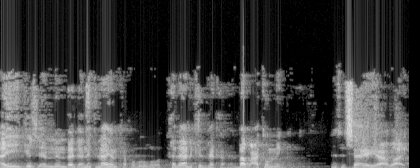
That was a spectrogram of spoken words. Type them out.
أي جزء من بدنك لا ينتقض وضوءك كذلك الذكر بضعة منك. مثل سائر أعضائك.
